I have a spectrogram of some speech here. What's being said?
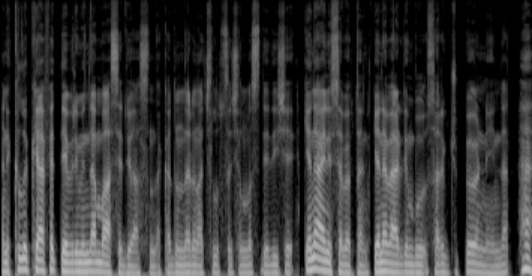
Hani kılık kıyafet devriminden bahsediyor aslında. Kadınların açılıp saçılması dediği şey. Gene aynı sebepten. Gene verdiğim bu sarık cübbe örneğinden. Heh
